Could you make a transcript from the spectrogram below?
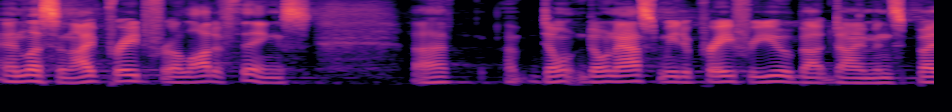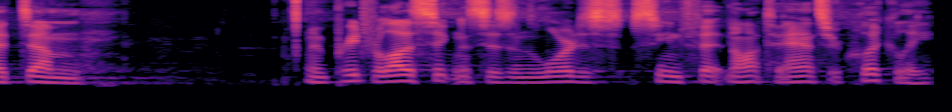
and listen, I prayed for a lot of things. Uh, don't, don't ask me to pray for you about diamonds, but um, I prayed for a lot of sicknesses, and the Lord has seen fit not to answer quickly.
